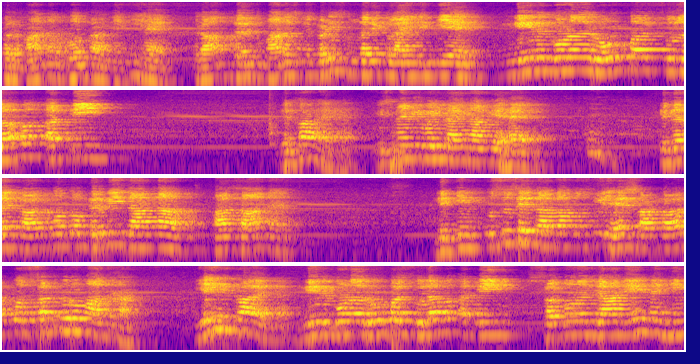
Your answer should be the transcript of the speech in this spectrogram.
पर मानव होता नहीं है। रामचरित मानस में बड़ी सुंदर एक लाइन लिखी है, निर्गुण रूप सुलभ अति। लिखा है, इसमें भी वही लाइन आगे है। कि निरंकार को तो फिर भी जानना आसान है। लेकिन उससे ज़्यादा मुश्किल है साकार को सदगुरु मानना। यही लिखा है, निर्गुण रूप सुलभ अति, सगुण जाने नहीं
